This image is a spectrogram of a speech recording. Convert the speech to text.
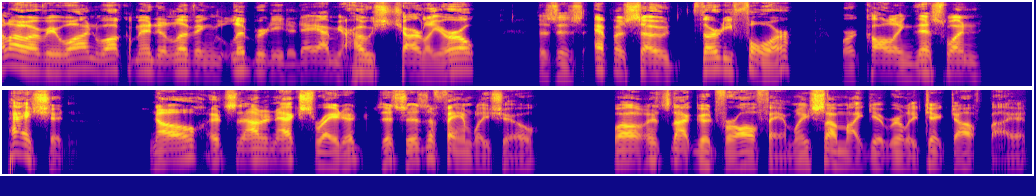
Hello, everyone. Welcome into Living Liberty today. I'm your host, Charlie Earl. This is episode 34. We're calling this one Passion. No, it's not an X rated. This is a family show. Well, it's not good for all families. Some might get really ticked off by it.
